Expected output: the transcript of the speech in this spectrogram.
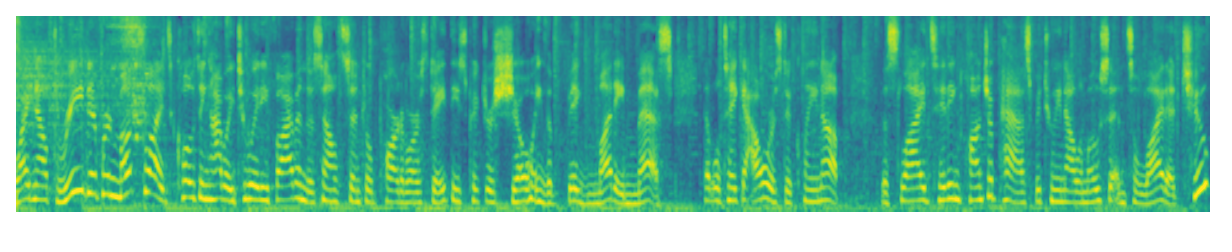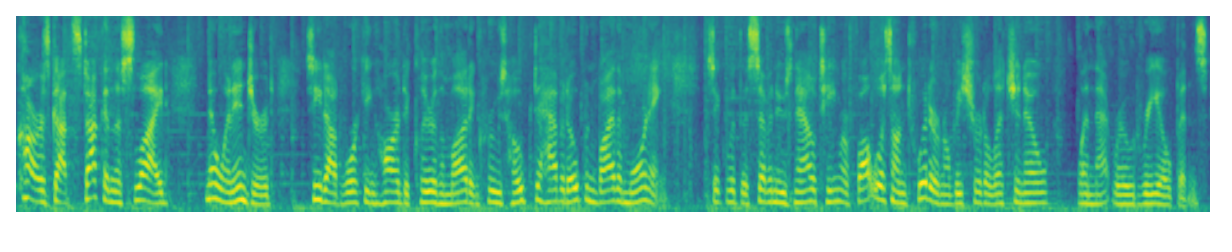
Right now, three different mudslides closing Highway 285 in the south central part of our state. These pictures showing the big muddy mess that will take hours to clean up. The slides hitting Poncha Pass between Alamosa and Salida. Two cars got stuck in the slide, no one injured. CDOT working hard to clear the mud, and crews hope to have it open by the morning. Stick with the 7 News Now team or follow us on Twitter, and I'll be sure to let you know when that road reopens.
